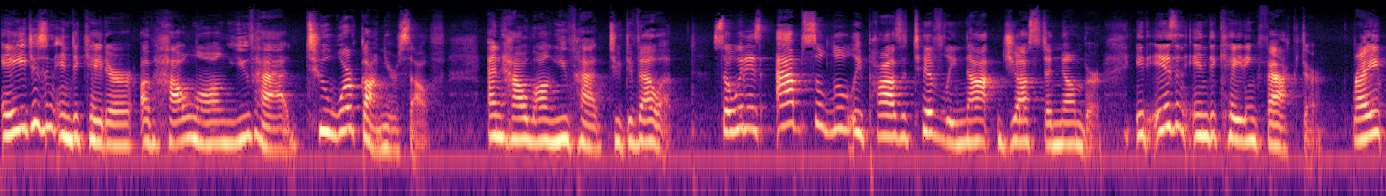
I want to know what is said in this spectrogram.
Age is an indicator of how long you've had to work on yourself and how long you've had to develop. So it is absolutely positively not just a number. It is an indicating factor, right?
